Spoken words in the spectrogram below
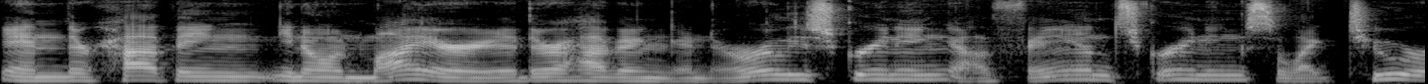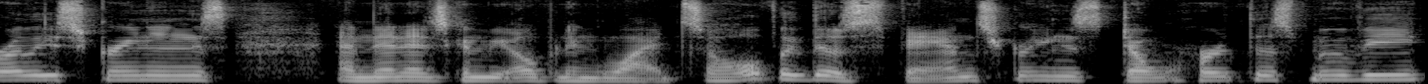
and they're having, you know, in my area, they're having an early screening, a fan screening, so like two early screenings, and then it's going to be opening wide. So hopefully those fan screenings don't hurt this movie,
